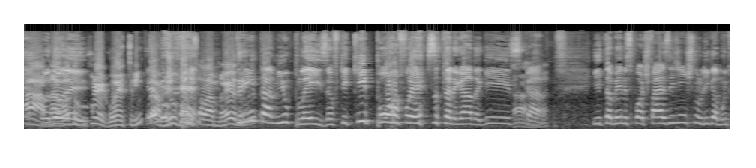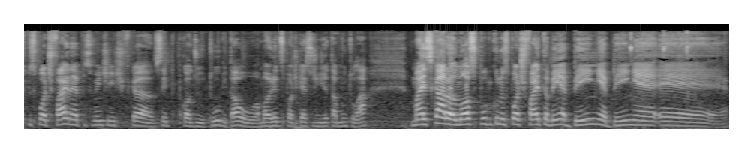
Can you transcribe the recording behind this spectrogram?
Ah, Quando não, eu eu tô com vergonha. 30 mil vindo falar merda. 30 mil plays. Eu fiquei, que porra foi essa, tá ligado? Que isso, Ah, cara. E também no Spotify, às vezes a gente não liga muito pro Spotify, né? Principalmente a gente fica sempre por causa do YouTube e tal. A maioria dos podcasts hoje em dia tá muito lá. Mas, cara, o nosso público no Spotify também é bem, é bem, é. é...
